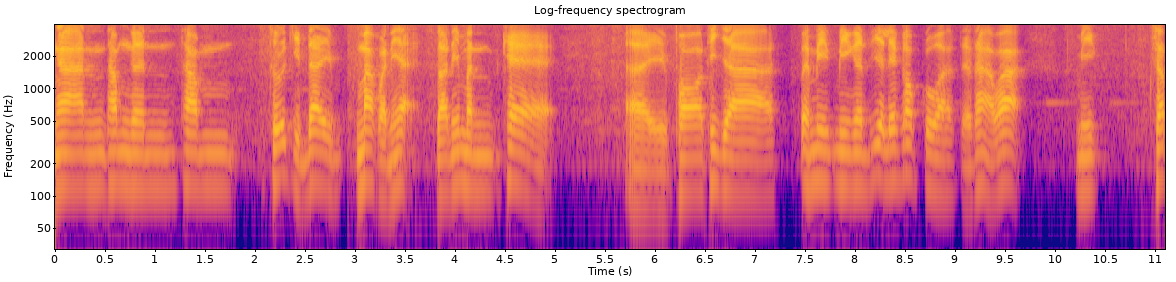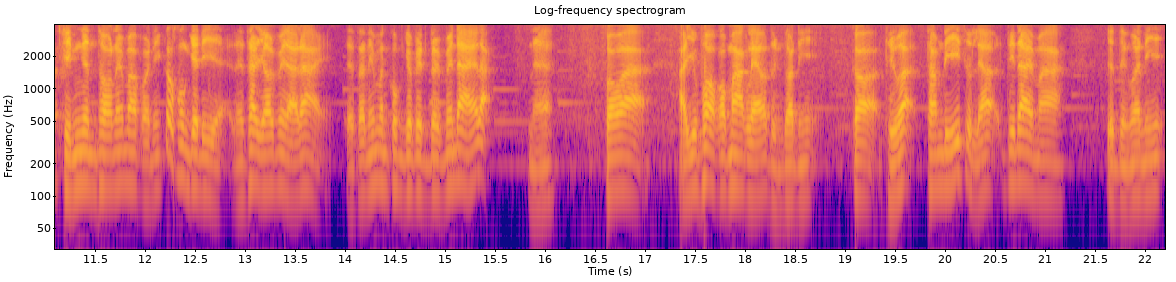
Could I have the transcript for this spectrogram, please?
งานทำเงินทำธุรกิจได้มากกว่านี้ตอนนี้มันแค่ไอ้พอที่จะมีมีเงินที่จะเลี้ยงครอบครัว แต่ถ้าหากว่า มีทรัพย์สินเงินทองได้มากกว่านี้ก็คงจะดีอะแต่ถ้าย้อนเวลาได้ แต่ตอนนี้มันคงจะเป็นไปไม่ได้แล้วล่ะนะเพราะว่าอายุพ่อก็มากแล้วถึงตอนนี้ ก็ถือว่าทำดีที่สุดแล้วที่ได้มาจนถึงวันนี้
